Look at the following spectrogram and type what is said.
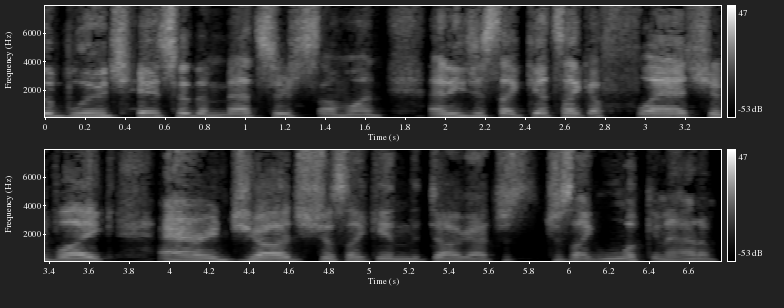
the Blue Jays or the Mets or someone, and he just like gets like a flash of like Aaron Judge just like in the dugout, just just like looking at him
